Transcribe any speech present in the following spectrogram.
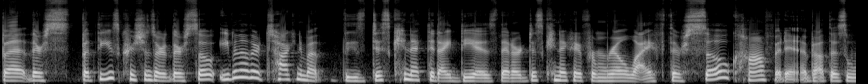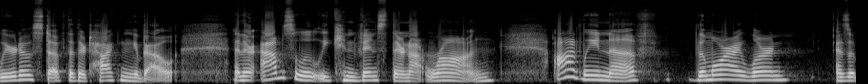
But there's but these christians are they're so even though they're talking about these disconnected ideas that are disconnected from real life they're so confident about this weirdo stuff that they're talking about. And they're absolutely convinced they're not wrong. Oddly enough the more i learn as a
